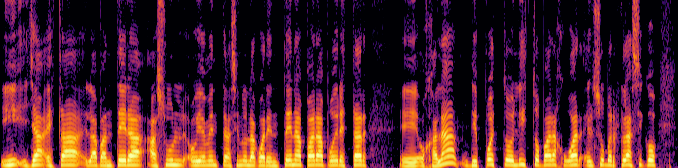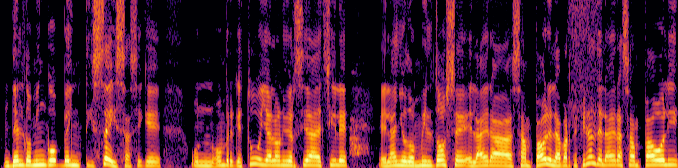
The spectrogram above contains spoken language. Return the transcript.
y ya está la Pantera Azul obviamente haciendo la cuarentena para poder estar eh, ojalá dispuesto, listo para jugar el Superclásico del domingo 26. Así que un hombre que estuvo ya en la Universidad de Chile el año 2012 en la era San Paoli, en la parte final de la era San Paoli,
